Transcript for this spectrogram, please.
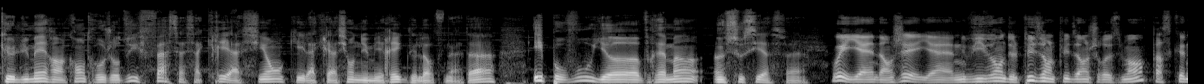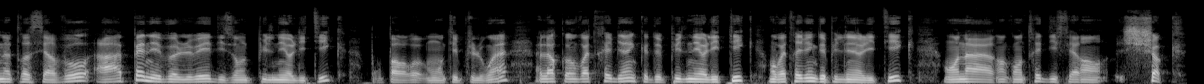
que l'humain rencontre aujourd'hui face à sa création, qui est la création numérique de l'ordinateur. Et pour vous, il y a vraiment un souci à se faire. Oui, il y a un danger. Il y a, nous vivons de plus en plus dangereusement parce que notre cerveau a à peine évolué, disons, depuis le néolithique pour pas remonter plus loin, alors qu'on voit très bien que depuis le néolithique, on voit très bien que depuis le néolithique, on a rencontré différents chocs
